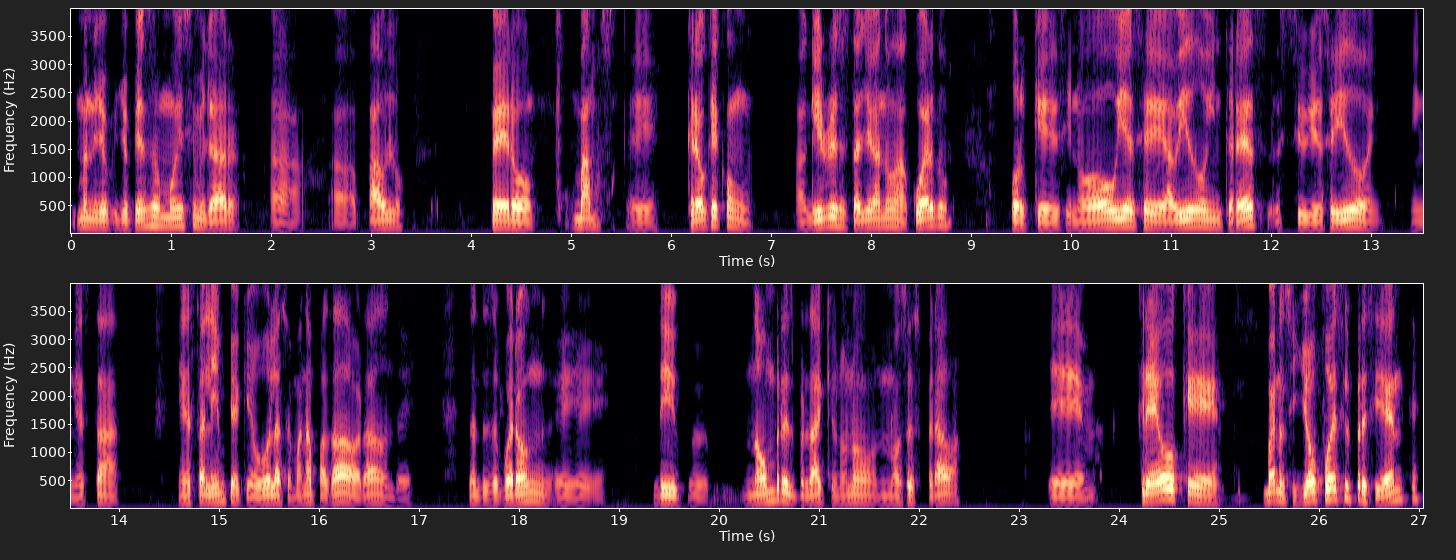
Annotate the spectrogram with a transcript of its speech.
Bueno, yo, yo pienso muy similar a, a Pablo, pero vamos, eh, creo que con Aguirre se está llegando a un acuerdo, porque si no hubiese habido interés, si hubiese ido en, en esta, en esta limpia que hubo la semana pasada, ¿verdad? Donde, donde se fueron eh, nombres, ¿verdad? Que uno no, no se esperaba. Eh, creo que, bueno, si yo fuese el presidente,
